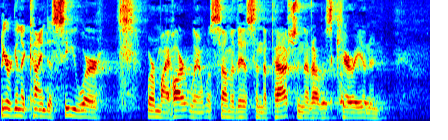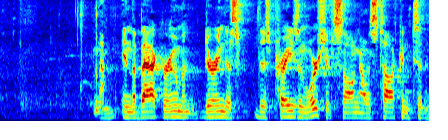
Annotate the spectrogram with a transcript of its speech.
you're going to kind of see where where my heart went with some of this and the passion that I was carrying and. I'm in the back room and during this, this praise and worship song, I was talking to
